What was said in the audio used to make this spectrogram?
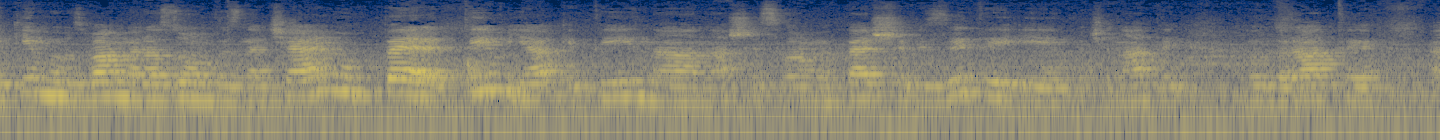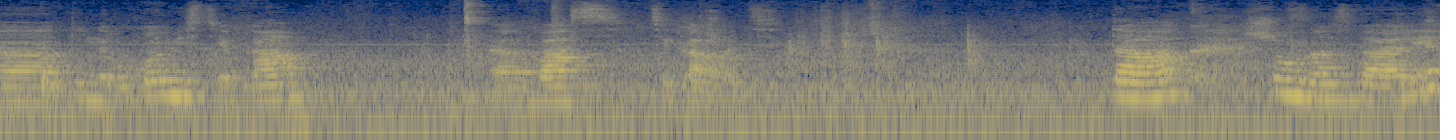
які ми з вами разом визначаємо перед тим, як іти на наші з вами перші візити і починати вибирати е, ту нерухомість, яка е, вас цікавить. Так, що у нас далі?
